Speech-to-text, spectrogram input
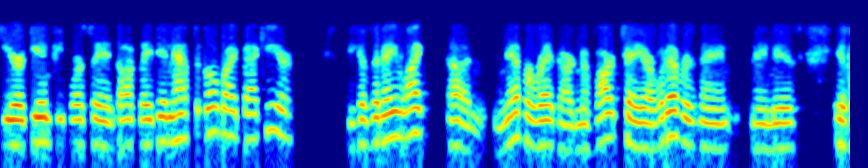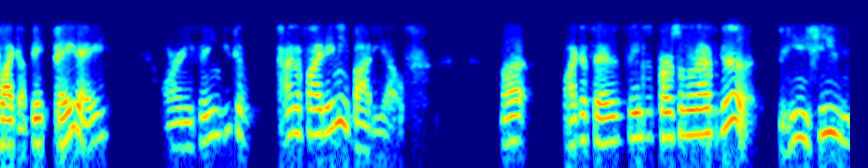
here again, people are saying, dog, they didn't have to go right back here because it ain't like uh, Neverett or Navarte or whatever his name name is is like a big payday or anything. You can kind of fight anybody else. But like I said, it seems personal and that's good. He he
